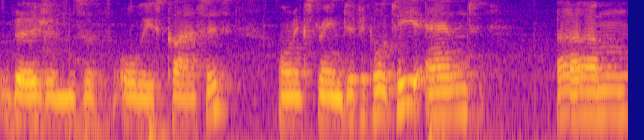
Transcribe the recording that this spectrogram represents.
versions of all these classes on extreme difficulty, and um,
